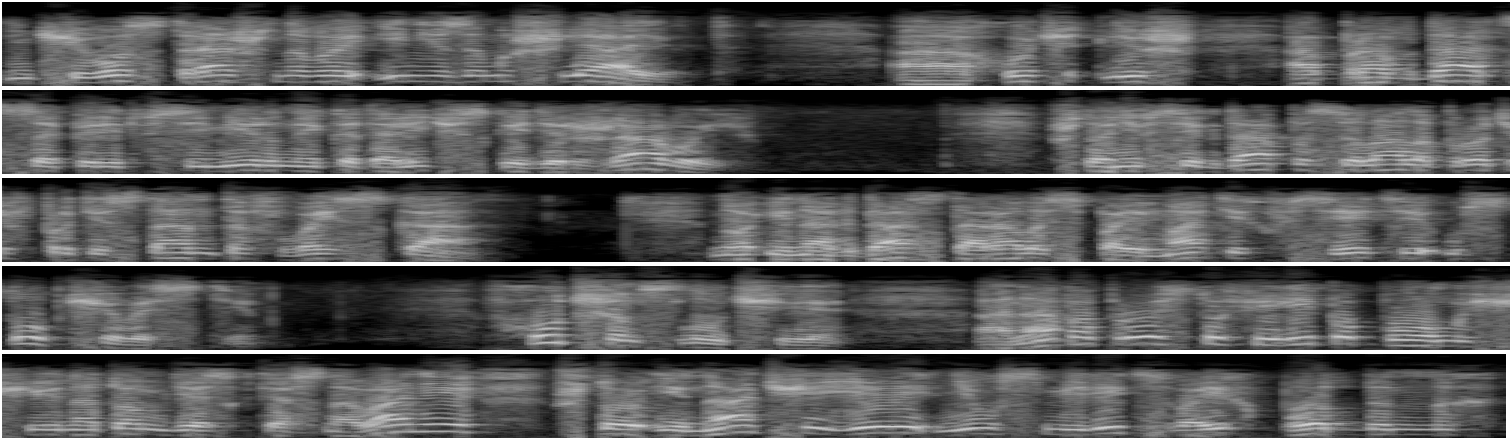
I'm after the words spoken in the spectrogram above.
ничего страшного и не замышляет, а хочет лишь оправдаться перед всемирной католической державой, что не всегда посылала против протестантов войска, но иногда старалась поймать их в сети уступчивости. В худшем случае она попросит у Филиппа помощи на том, дескать, основании, что иначе ей не усмирить своих подданных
